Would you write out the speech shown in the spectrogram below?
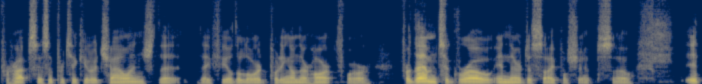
perhaps there's a particular challenge that they feel the Lord putting on their heart for for them to grow in their discipleship. So it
